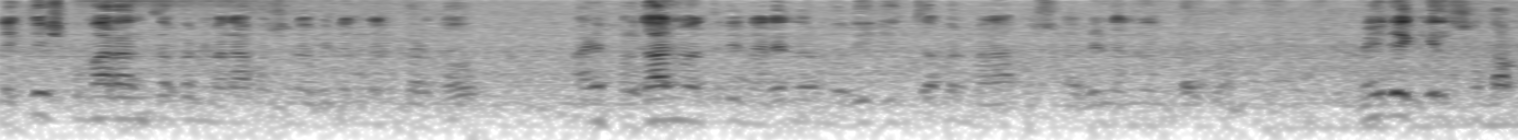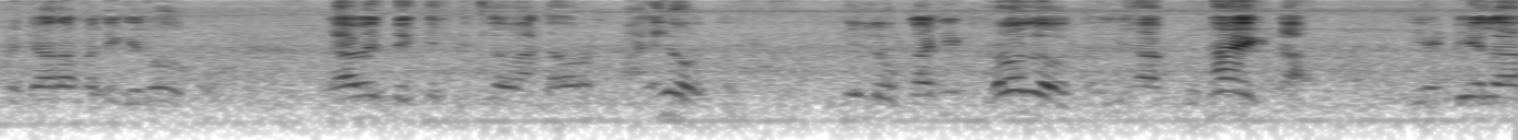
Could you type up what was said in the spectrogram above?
नितीश कुमारांचं पण मनापासून अभिनंदन करतो आणि प्रधानमंत्री नरेंद्र मोदीजींचं पण मनापासून अभिनंदन करतो. मी देखील स्वतः प्रचारामध्ये गेलो होतो. त्यावेळी देखील तिथलं वातावरण पाहिलं होतं की लोकांनी ठरवलं होतं या पुन्हा एकदा एन डी एला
